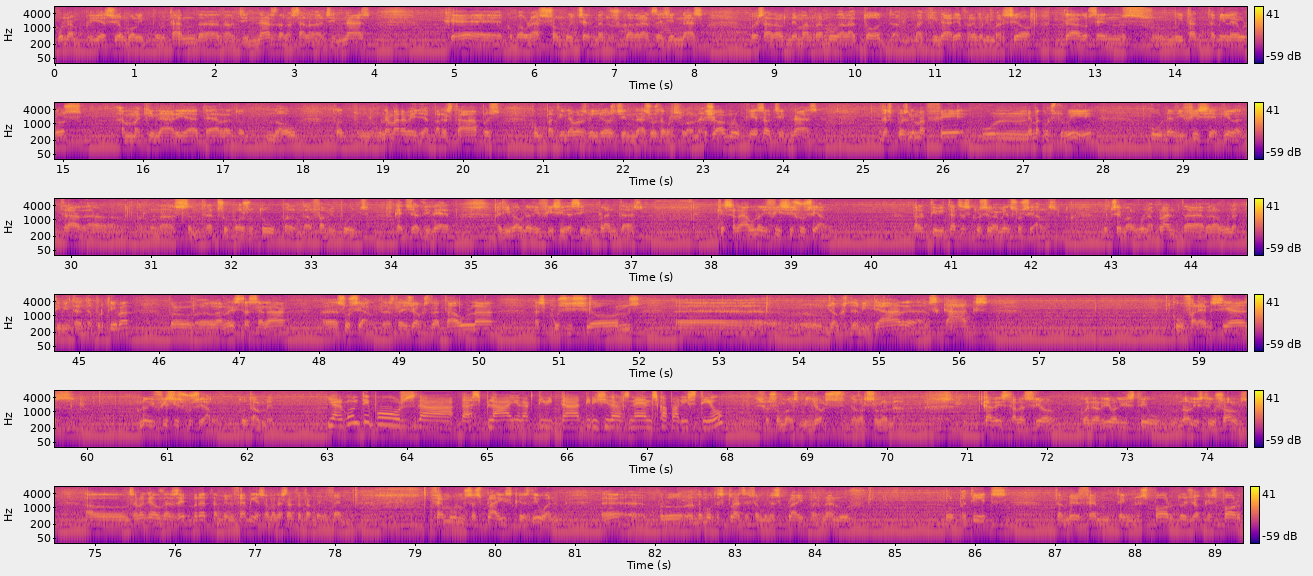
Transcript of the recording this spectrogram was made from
una ampliació molt important de, del gimnàs, de la sala del gimnàs, que, eh, com veuràs, són 800 metres quadrats de gimnàs, pues ara anem a remodelar tot amb maquinària, farem una inversió de 280.000 euros amb maquinària, terra, tot nou, tot una meravella per estar pues, competint amb els millors gimnasos de Barcelona. Això amb el que és el gimnàs. Després anem a fer un... anem a construir un edifici aquí a l'entrada, per on has entrat, suposo tu, pel, del Fabi Puig, aquest jardinet. Allí va un edifici de cinc plantes, que serà un edifici social, per activitats exclusivament socials. Potser amb alguna planta, hi haurà alguna activitat deportiva, però la resta serà eh, social, des de jocs de taula, exposicions, eh, jocs de billar, escacs, conferències, un edifici social, totalment. Hi ha algun tipus de- d'esplai o d'activitat dirigida als nens cap a l'estiu? Això som els millors de Barcelona. Cada instal·lació, quan arriba l'estiu, no l'estiu sols, el, em sembla que al desembre també en fem i a Setmana Santa també en fem. Fem uns esplais que es diuen, eh, eh, però de moltes classes. Fem un esplai per nanos molt petits, també fem tecnoesport o joc esport,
